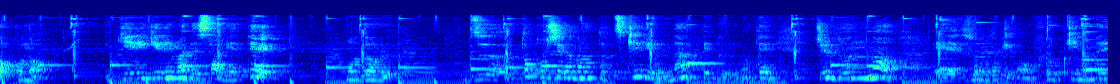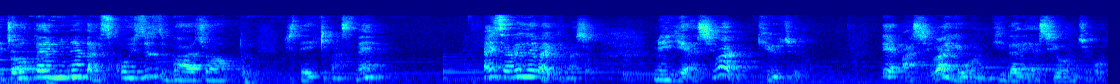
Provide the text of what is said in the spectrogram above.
とこのギリギリまで下げて戻る。ずっと腰がマットつけるようになってくるので自分の、えーその時の腹筋の、ね、状態を見ながら少しずつバージョンアップしていきますね。はいそれでは行きましょう。右足は90度。で足は4左足45度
